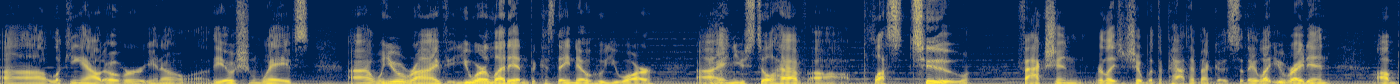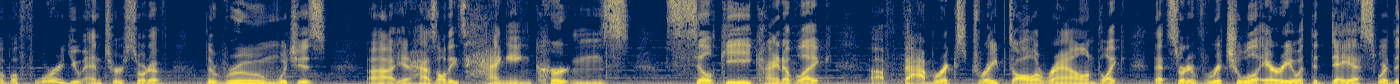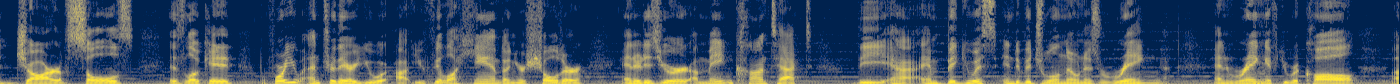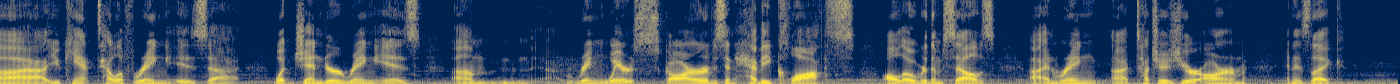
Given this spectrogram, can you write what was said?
uh, looking out over you know uh, the ocean waves. Uh, when you arrive, you are let in because they know who you are, uh, and you still have uh, plus two faction relationship with the Path of Echoes. So they let you right in. Um, but before you enter, sort of the room, which is uh, you know has all these hanging curtains, silky kind of like uh, fabrics draped all around, like that sort of ritual area with the dais where the jar of souls is located. Before you enter there, you uh, you feel a hand on your shoulder, and it is your uh, main contact, the uh, ambiguous individual known as Ring. And Ring, if you recall, uh, you can't tell if Ring is uh, what gender Ring is. Um, Ring wears scarves and heavy cloths all over themselves, uh, and Ring uh, touches your arm and is like,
